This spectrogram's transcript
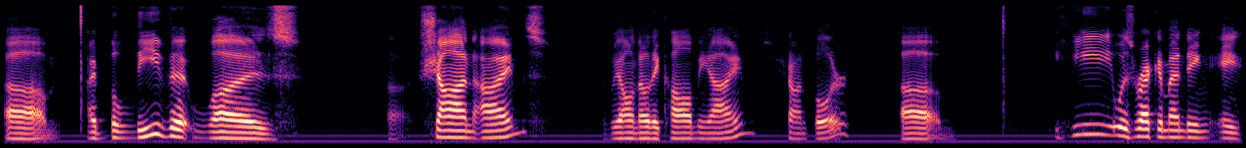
Um, I believe it was uh, Sean Imes. We all know they call me Imes, Sean Fuller. Um, he was recommending a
